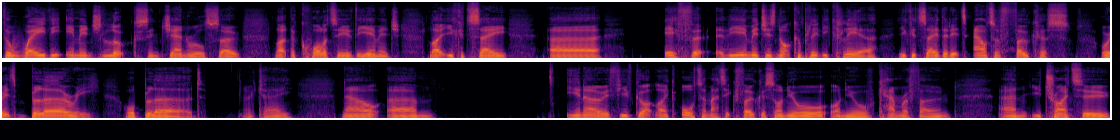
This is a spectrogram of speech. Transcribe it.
the way the image looks in general. So, like the quality of the image. Like you could say, uh, if uh, the image is not completely clear, you could say that it's out of focus or it's blurry or blurred. Okay. Now, um, you know, if you've got like automatic focus on your on your camera phone, and you try to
